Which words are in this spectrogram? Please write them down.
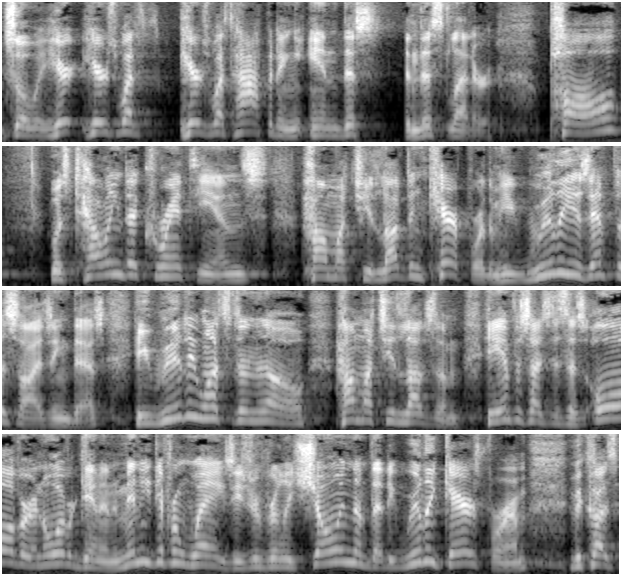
So here, here's what here's what's happening in this in this letter. Paul was telling the Corinthians how much he loved and cared for them. He really is emphasizing this. He really wants to know how much he loves them. He emphasizes this over and over again in many different ways. He's really showing them that he really cares for them because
